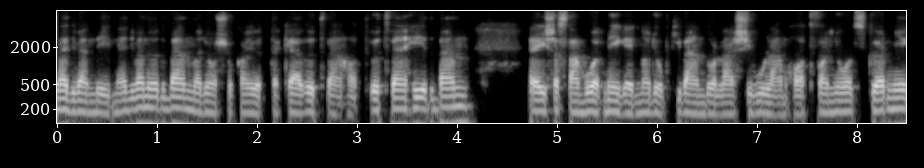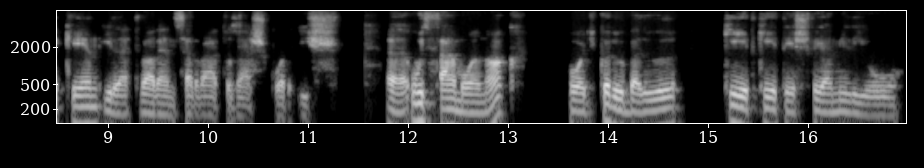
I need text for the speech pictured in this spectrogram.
44-45-ben, nagyon sokan jöttek el 56-57-ben, és aztán volt még egy nagyobb kivándorlási hullám 68 környékén, illetve a rendszerváltozáskor is. Úgy számolnak, hogy körülbelül két-két és fél millió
